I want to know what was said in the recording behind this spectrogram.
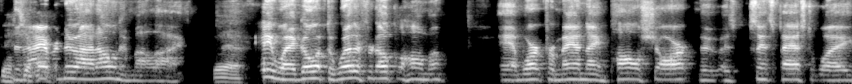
That's than I ever knew I'd own in my life Yeah. anyway, I go up to Weatherford, Oklahoma, and work for a man named Paul Sharp, who has since passed away.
